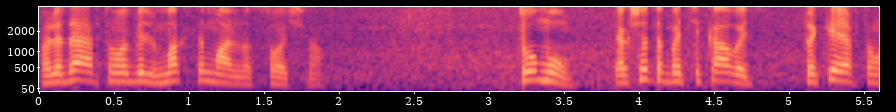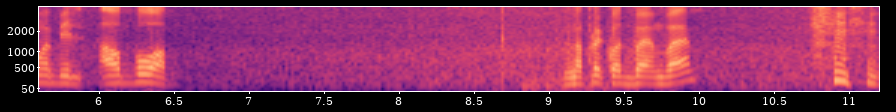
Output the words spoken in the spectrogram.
Виглядає автомобіль максимально сочно. Тому, якщо тебе цікавить такий автомобіль або, наприклад, BMW,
